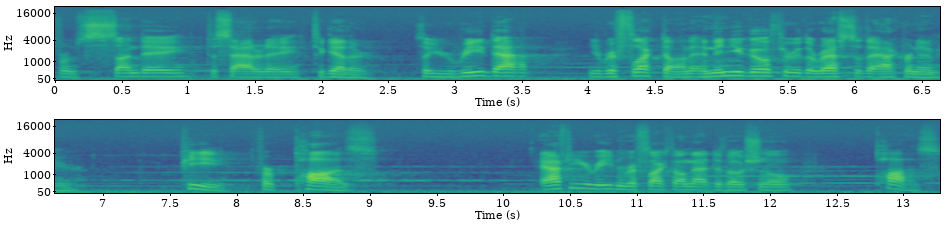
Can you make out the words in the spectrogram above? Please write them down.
from Sunday to Saturday together. So you read that, you reflect on it, and then you go through the rest of the acronym here. P for pause. After you read and reflect on that devotional, pause.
